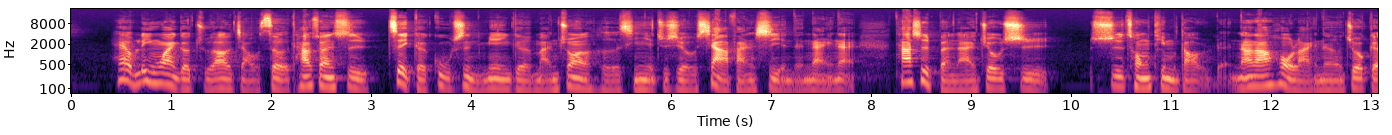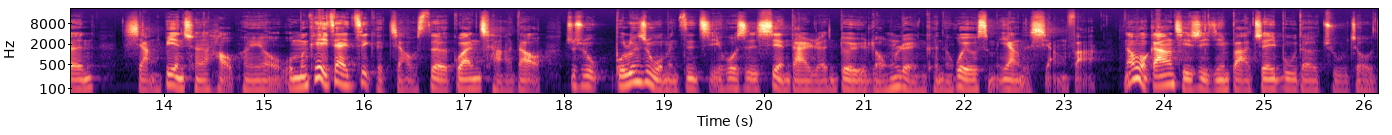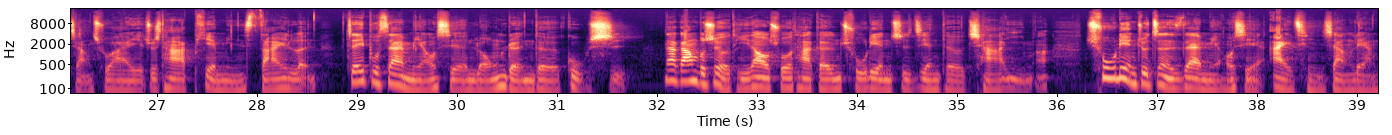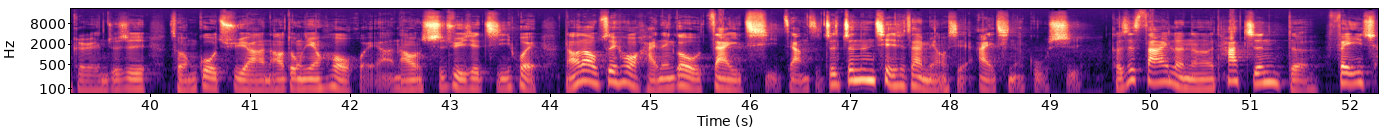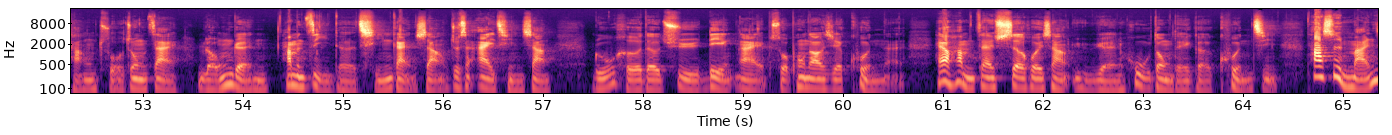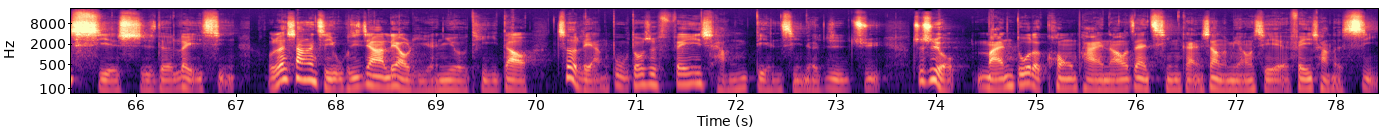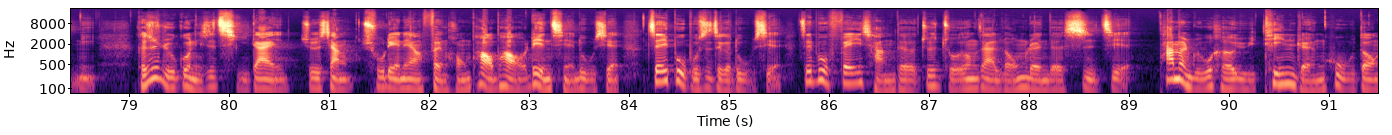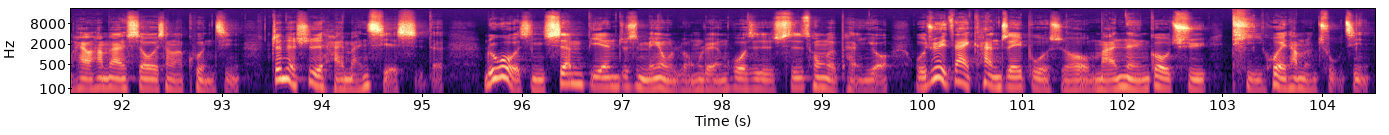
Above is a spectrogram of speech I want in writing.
还有另外一个主要角色，他算是这个故事里面一个蛮重要的核心，也就是由夏凡饰演的奈奈，他是本来就是。失聪听不到人，那他后来呢，就跟想变成好朋友。我们可以在这个角色观察到，就是不论是我们自己或是现代人，对于聋人可能会有什么样的想法。然后我刚刚其实已经把这一部的主轴讲出来，也就是它的片名《Silent》。这一部是在描写聋人的故事。那刚刚不是有提到说他跟初恋之间的差异吗？初恋就真的是在描写爱情上，两个人就是从过去啊，然后中间后悔啊，然后失去一些机会，然后到最后还能够在一起这样子，这真真切切在描写爱情的故事。可是 Silent 呢，他真的非常着重在聋人他们自己的情感上，就是爱情上。如何的去恋爱所碰到一些困难，还有他们在社会上与人互动的一个困境，它是蛮写实的类型。我在上一集《五 G 家的料理人》有提到，这两部都是非常典型的日剧，就是有蛮多的空拍，然后在情感上的描写也非常的细腻。可是如果你是期待就是像初恋那样粉红泡泡恋情的路线，这一部不是这个路线，这一部非常的就是着重在聋人的世界，他们如何与听人互动，还有他们在社会上的困境，真的是还蛮写实的。如果你身边就是没有聋人或是失聪的朋友，我觉得在看这一部的时候，蛮能够去体会他们的处境。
